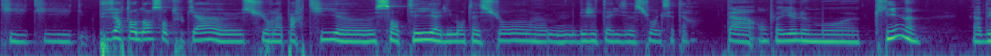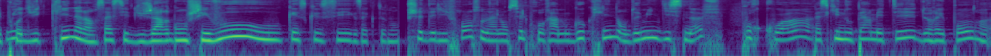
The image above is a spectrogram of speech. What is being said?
qui, plusieurs tendances en tout cas euh, sur la partie euh, santé, alimentation, euh, végétalisation, etc. Tu as employé le mot clean, faire des produits clean. Alors ça, c'est du jargon chez vous ou qu'est-ce que c'est exactement? Chez Deli France, on a lancé le programme Go Clean en 2019. Pourquoi? Parce qu'il nous permettait de répondre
